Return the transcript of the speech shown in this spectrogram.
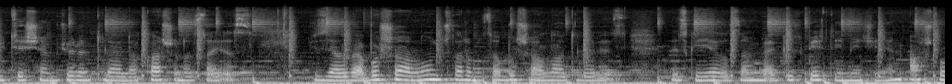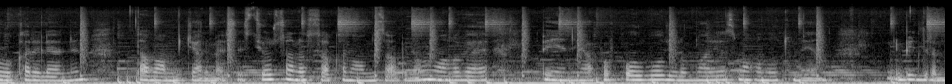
müteşem görüntülerle karşınızdayız. Güzel ve başarılı oyuncularımıza başarılar dileriz. Özge Yağız'ın ve Gökbir Demirci'nin aşk dolu karelerinin devam gelmesini istiyorsanız kanalımıza abone olmayı ve beğeni yapıp bol bol yorumlar yazmayı unutmayın. bildirim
